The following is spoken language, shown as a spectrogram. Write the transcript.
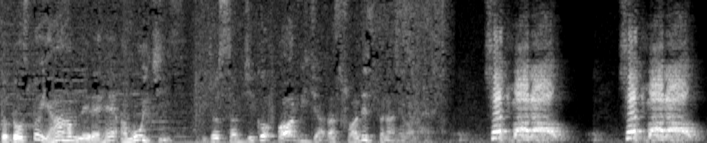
तो दोस्तों, यहाँ हम ले रहे हैं अमूल चीज़, जो सब्ज़ी को और भी ज़्यादा स्वादिष्ट बनाने वाला है। सच मारो सच मारो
